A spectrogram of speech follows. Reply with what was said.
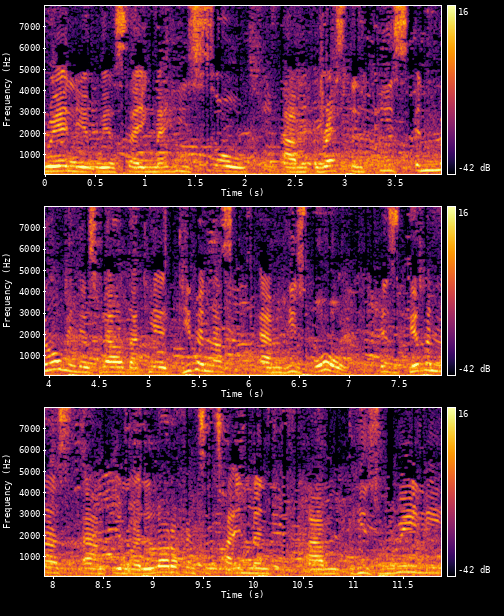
Really, we are saying may his soul um, rest in peace and knowing as well that he had given us um, his all. He's given us, um, you know, a lot of entertainment. Um, he's really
